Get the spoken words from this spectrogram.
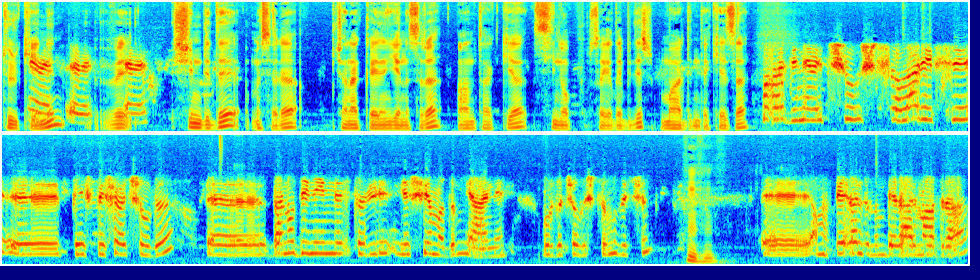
Türkiye'nin. Evet, evet, ve evet. şimdi de mesela Çanakkale'nin yanı sıra Antakya, Sinop sayılabilir. Mardin'de keza. Mardin evet şu, şu sıralar hepsi e, peş peşe açıldı. E, ben o deneyimleri tabii yaşayamadım yani burada çalıştığımız için. Hı hı. E, ama Beral Hanım, Beral Madra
